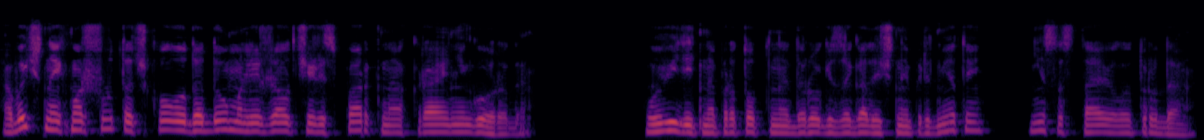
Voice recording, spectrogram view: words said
Обычно их маршрут от школы до дома лежал через парк на окраине города. Увидеть на протоптанной дороге загадочные предметы не составило труда.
